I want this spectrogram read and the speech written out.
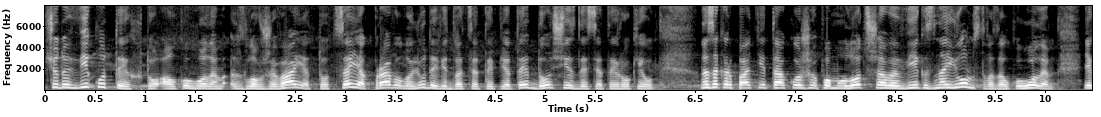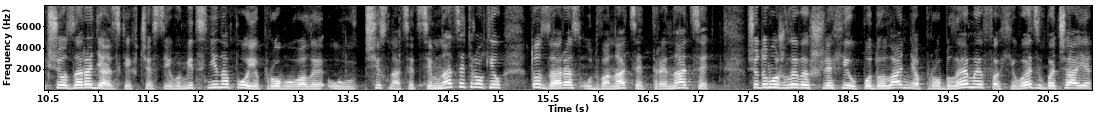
Щодо віку тих, хто алкоголем зловживає, то це, як правило, люди від 25 до 60 років. На Закарпатті також помолодшав вік знайомства з алкоголем. Якщо за радянських часів міцні напої пробували у 16-17 років, то зараз у 12-13. Щодо можливих шляхів подолання проблеми, фахівець вбачає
